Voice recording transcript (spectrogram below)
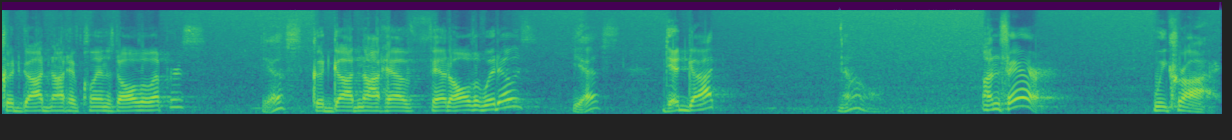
Could God not have cleansed all the lepers? Yes. Could God not have fed all the widows? Yes. Did God? No. Unfair, we cry.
